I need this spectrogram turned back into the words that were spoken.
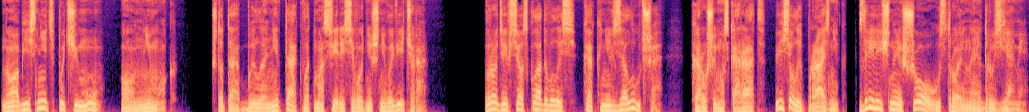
Но объяснить, почему, он не мог. Что-то было не так в атмосфере сегодняшнего вечера. Вроде все складывалось как нельзя лучше. Хороший маскарад, веселый праздник, зрелищное шоу, устроенное друзьями.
